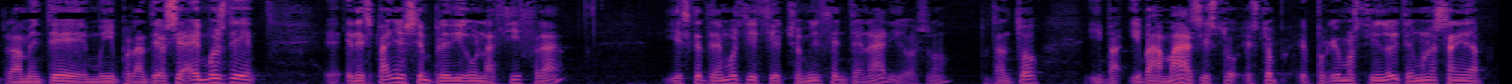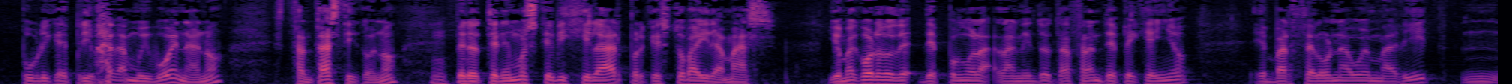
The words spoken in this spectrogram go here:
realmente muy importante. O sea, hemos de, en España siempre digo una cifra, y es que tenemos 18.000 centenarios, ¿no? Por tanto, y va, y va más. Esto, esto porque hemos tenido y tenemos una sanidad pública y privada muy buena, ¿no? Es fantástico, ¿no? Pero tenemos que vigilar porque esto va a ir a más. Yo me acuerdo de, pongo la, la anécdota, Fran, de pequeño, en Barcelona o en Madrid, mm,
